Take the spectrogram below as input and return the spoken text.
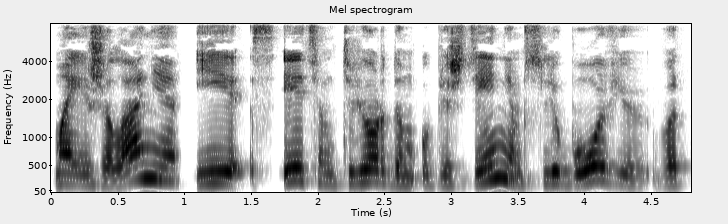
мои желания. И с этим твердым убеждением, с любовью, вот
